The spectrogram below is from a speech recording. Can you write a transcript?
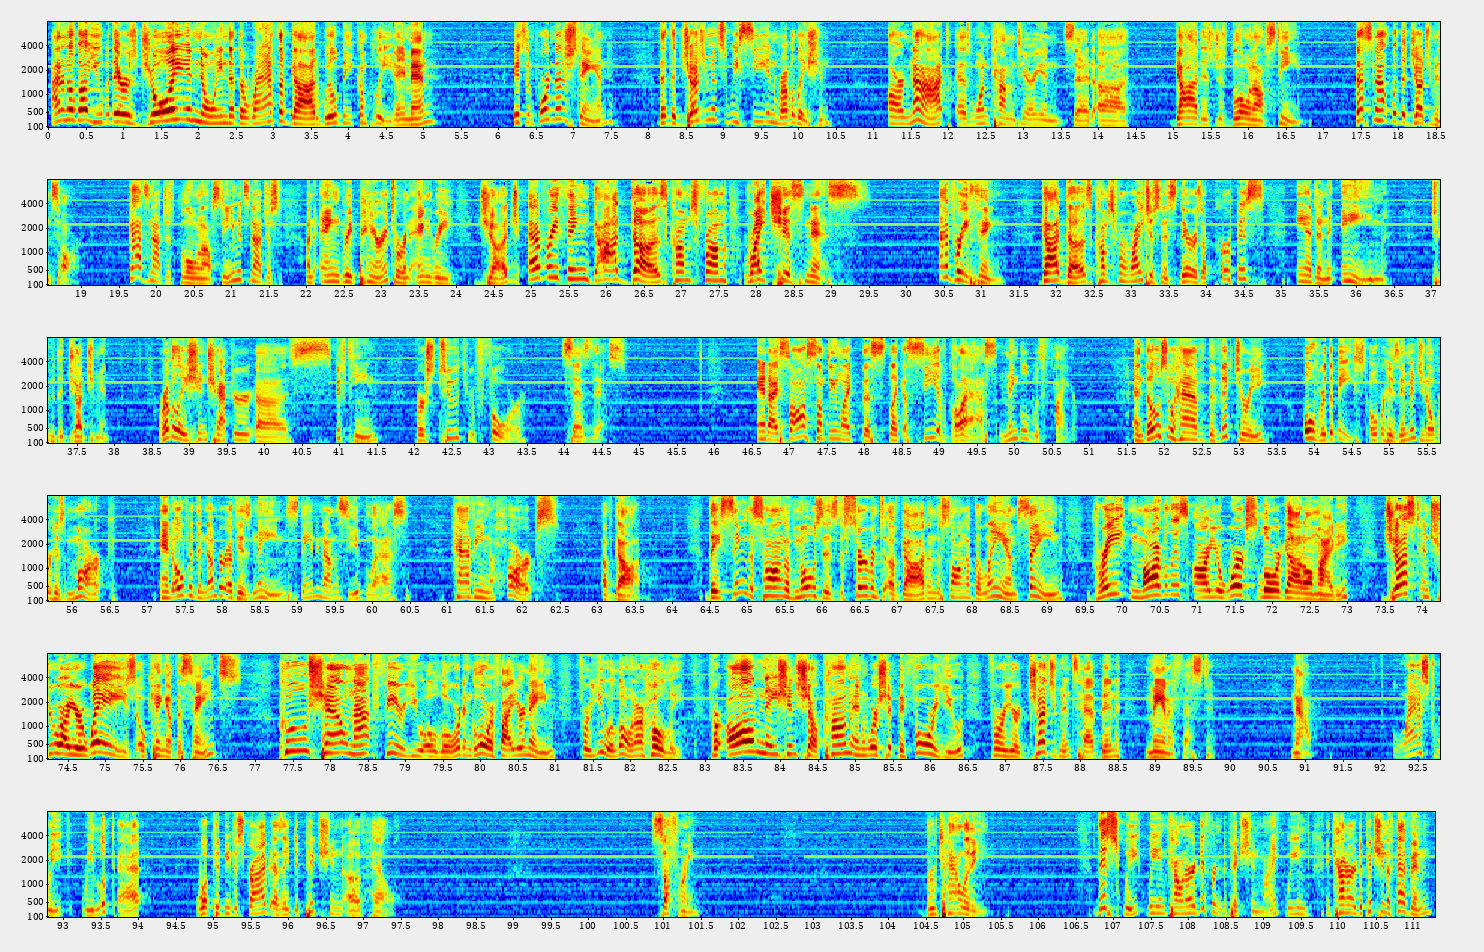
I don't know about you, but there is joy in knowing that the wrath of God will be complete. Amen? It's important to understand that the judgments we see in Revelation are not, as one commentarian said, uh, God is just blowing off steam. That's not what the judgments are. God's not just blowing off steam, it's not just an angry parent or an angry judge. Everything God does comes from righteousness. Everything God does comes from righteousness. There is a purpose and an aim to the judgment. Revelation chapter uh, 15, verse 2 through 4 says this. And I saw something like this, like a sea of glass mingled with fire. And those who have the victory over the beast, over his image and over his mark, and over the number of his name, standing on the sea of glass, having harps of God. They sing the song of Moses, the servant of God, and the song of the Lamb, saying, Great and marvelous are your works, Lord God Almighty. Just and true are your ways, O King of the saints. Who shall not fear you, O Lord, and glorify your name? For you alone are holy. For all nations shall come and worship before you, for your judgments have been manifested. Now, last week we looked at what could be described as a depiction of hell. suffering, brutality. This week, we encounter a different depiction, Mike. We encounter a depiction of heaven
